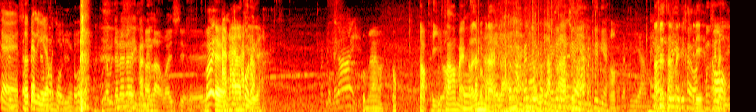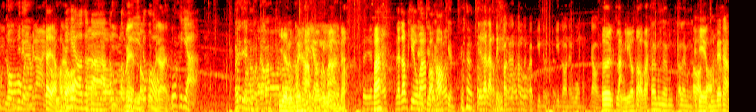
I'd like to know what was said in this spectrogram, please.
แต่เซิร์ฟจะรีแล้วมันหนีเนี่ยเดี๋ยวมันจะได้ได้อีกอันหนึงเราไว้เฉยเฮ้ยหันหันหันกดดีอะกว่ามันกดไม่ได้ ผมไม่ได้วะตอ บทีสร้างใหม่เขาจะกดไม่ได้ปัญหาแม่งเยอะกับลำคาญขึ้นไงมันขึ้นไงเราจะสร้างใหม่ดิ มึงเข้ามึงเข้าที่เดิมไม่ได้ ใช่เหรอเขาบไม่อก ใช่เอาสตาร์ต้องต้องไม่มีเขาต้องกดไม่ได้ออกพวกขยะไอ้เจนกดได้ปะเฮียลุงไม่ถามเราตั้งนานนะมาแล้วต้องคิวมาบอกเขาเปลี่ยนเจอกันหลังดิเขาหน้าทำเหมือนแบบยืนยืนรอในวงเหมือนเก่าเออหลังเลี้ยวต่อปะไอ้มึงไงมึงอะไรมึงไอเจมมึงได้ถาม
